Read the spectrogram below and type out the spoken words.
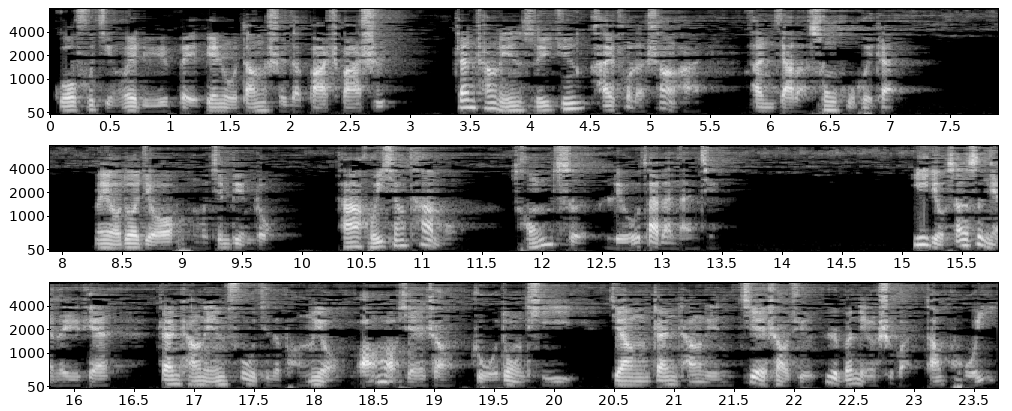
国府警卫旅被编入当时的八十八师。詹长林随军开赴了上海，参加了淞沪会战。没有多久，母亲病重，他回乡探母，从此留在了南京。一九三四年的一天，詹长林父亲的朋友黄老先生主动提议将詹长林介绍去日本领事馆当仆役，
